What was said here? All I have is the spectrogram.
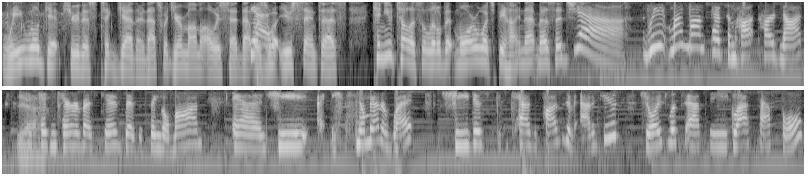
We will get through this together. That's what your mama always said. That Yes. was what you sent us. Can you tell us a little bit more what's behind that message? Yeah. we, my mom's had some hot, hard knocks. Yeah. She's taking care of us kids as a single mom, and she, no matter what, she just has a positive attitude. She always looks at the glass half full,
